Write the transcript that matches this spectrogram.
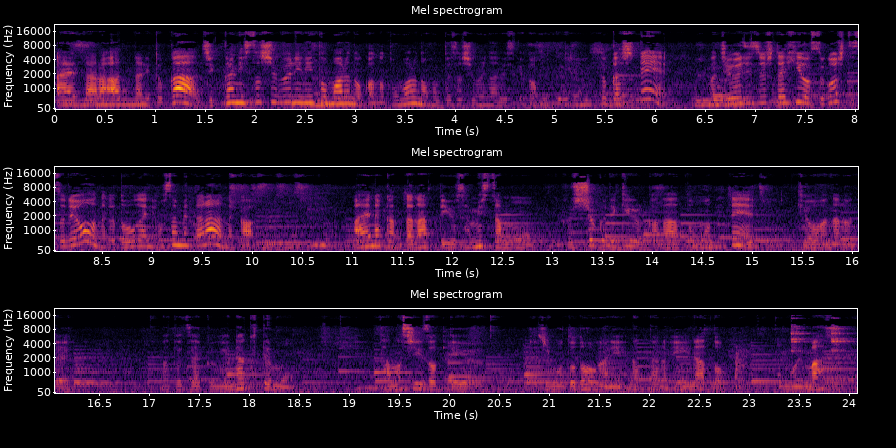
会えたら会ったりとか実家に久しぶりに泊まるのかな泊まるの本当に久しぶりなんですけどとかして、まあ、充実した日を過ごしてそれをなんか動画に収めたらなんか会えなかったなっていう寂しさも払拭できるかなと思って今日はなので、まあ、哲也君がいなくても楽しいぞっていう地元動画になったらいいなと思います。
